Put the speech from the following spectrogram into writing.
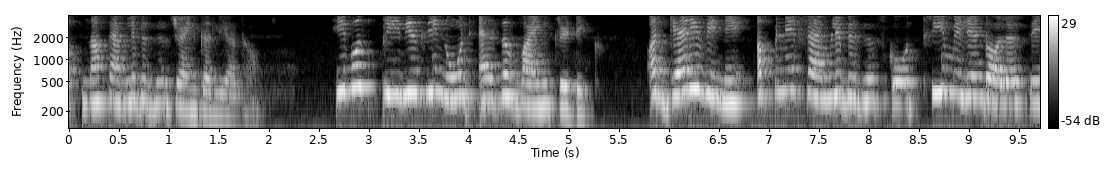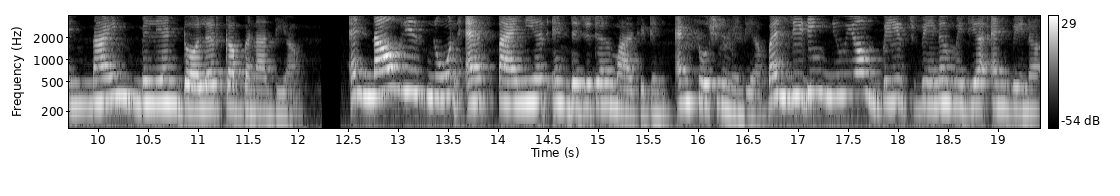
अपना फैमिली बिज़नेस ज्वाइन कर लिया था। He was previously known as a wine critic और गैरी वी ने अपने फैमिली बिज़नेस को थ्री मिलियन डॉलर से नाइन मिलियन डॉलर का बना दिया। Now he is known as pioneer in digital marketing and social media by leading New York based Vayner Media and Vayner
